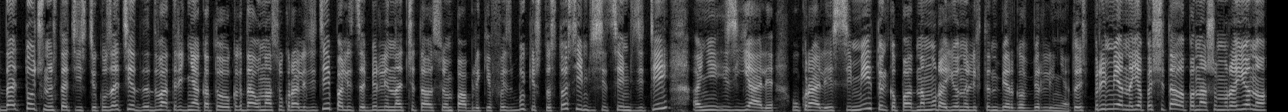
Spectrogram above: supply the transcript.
дать точную статистику. За те 2-3 дня, когда у нас украли детей, полиция Берлина отчиталась в своем паблике паблике в Фейсбуке, что 177 детей они изъяли, украли из семей только по одному району Лихтенберга в Берлине. То есть примерно, я посчитала по нашему району,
